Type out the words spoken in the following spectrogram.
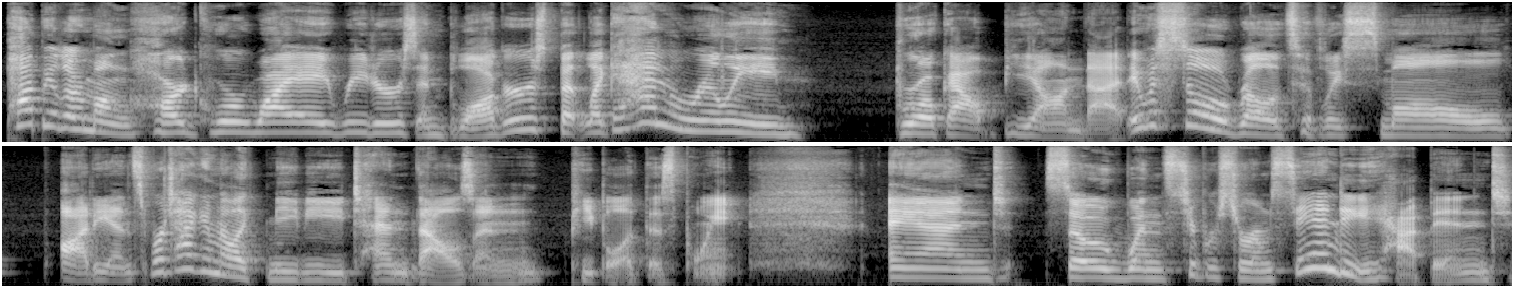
popular among hardcore YA readers and bloggers, but like it hadn't really broke out beyond that. It was still a relatively small audience. We're talking about like maybe 10,000 people at this point. And so when Superstorm Sandy happened,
